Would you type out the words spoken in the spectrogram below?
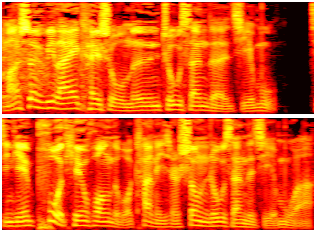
马上与未来开始我们周三的节目。今天破天荒的，我看了一下上周三的节目啊，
